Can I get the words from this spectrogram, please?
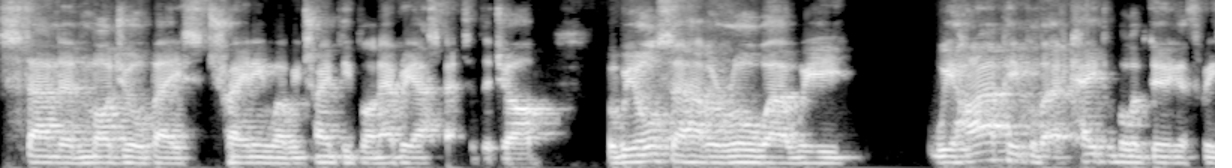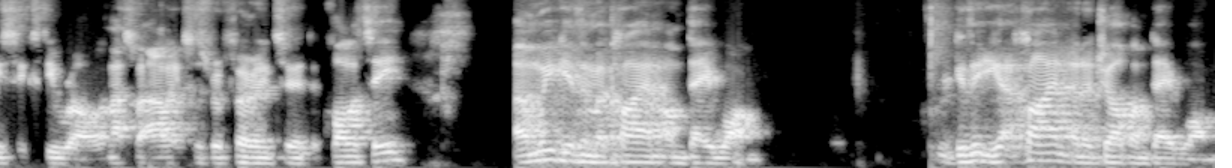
standard module based training where we train people on every aspect of the job, but we also have a rule where we we hire people that are capable of doing a 360 role, and that's what Alex was referring to in the quality. And we give them a client on day one. You get a client and a job on day one.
